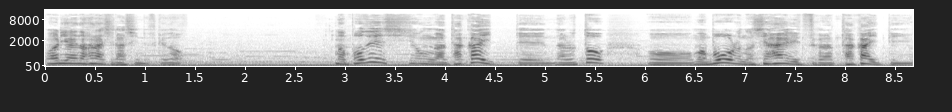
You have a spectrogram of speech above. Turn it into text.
割合の話らしいんですけど、まあポゼッションが高いってなると、おまあボールの支配率が高いっていう、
